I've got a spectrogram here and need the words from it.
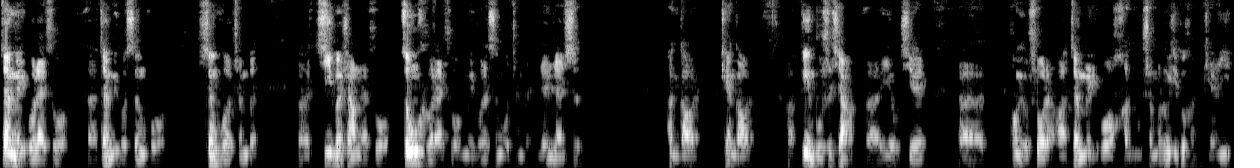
在美国来说，呃，在美国生活生活成本。呃，基本上来说，综合来说，美国的生活成本仍然是很高的，偏高的啊，并不是像呃有些呃朋友说的啊，在美国很什么东西都很便宜，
